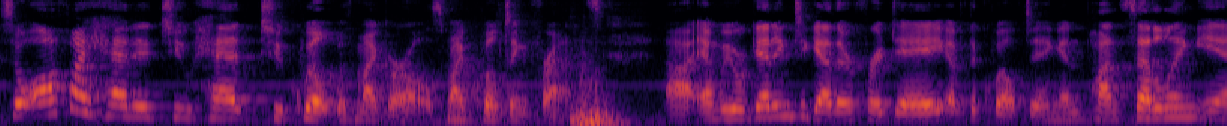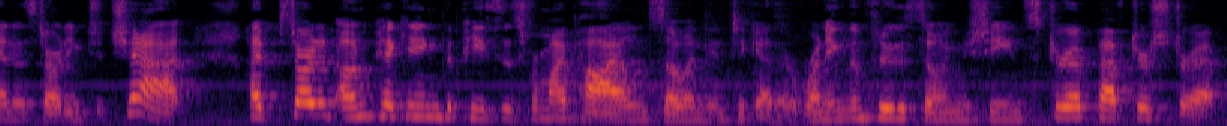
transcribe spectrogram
So off I headed to head to quilt with my girls, my quilting friends. Uh, and we were getting together for a day of the quilting. And upon settling in and starting to chat, I started unpicking the pieces from my pile and sewing them together, running them through the sewing machine, strip after strip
